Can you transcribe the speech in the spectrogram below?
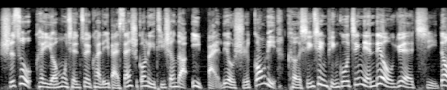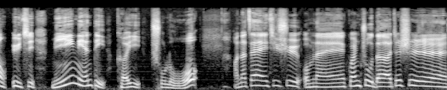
时速可以由目前最快的一百三十公里提升到一百六十公里，可行性评估今年六月启动，预计明年底可以出炉。好，那再继续，我们来关注的这是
